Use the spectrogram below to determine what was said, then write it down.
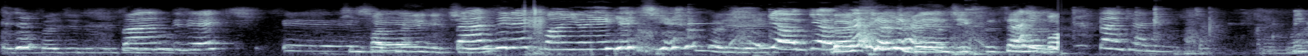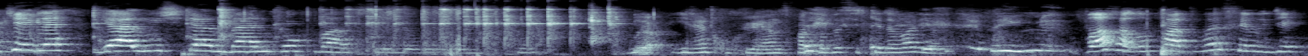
Tamam, Bence de bir ben şey direkt e, Şimdi şey- Fatma'ya geçiyoruz. Ben direkt banyoya geçeyim. Hayır, hayır. yok yok. Belki sen de beğeneceksin. Sen de ba- Ben kendim yiyeceğim. Bir kere gelmişken ben çok bahsediyorum. Bu ya, iğrenç kokuyor yalnız. Fatma'da sirke de var ya. Bakalım Fatma sevecek.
